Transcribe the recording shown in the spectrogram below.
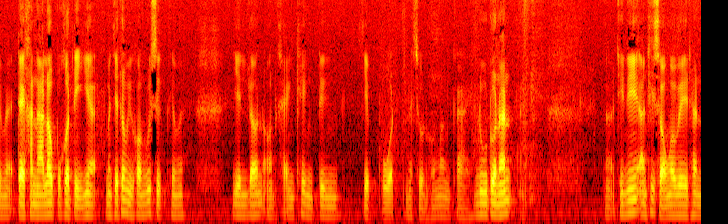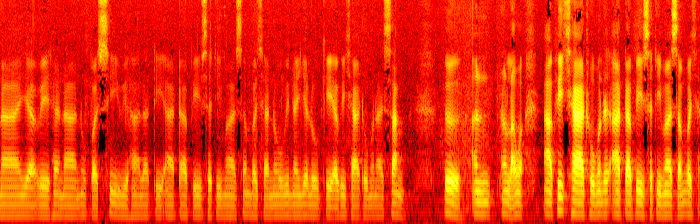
ช่ไหมแต่ขณะเราปกติเนี่ยมันจะต้องมีความรู้สึกใช่ไหมเย็นร้อนอ่อนแข็งเข่งตึงเจ็บปวดในส่วนของร่างกาย ดูตัวนั้น ทีนี้อันที่สองว่าเวทนายาเวทนานุปัสสีวิหารติอาตาปีสติมาสัมปชานวินัยโลเกอภิชาโทมนาสั่งเอออันข้างหลังว่าอภิชฌาโทมนาอาตาปีสติมาสัมปชา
